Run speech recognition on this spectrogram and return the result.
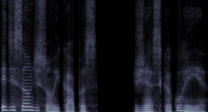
Edição de som e capas, Jéssica Correia.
